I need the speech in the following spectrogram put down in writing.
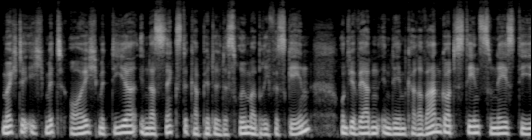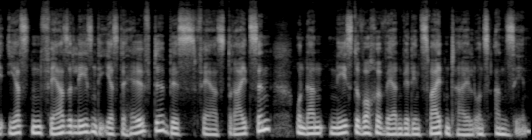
möchte ich mit euch, mit dir in das sechste Kapitel des Römerbriefes gehen und wir werden in dem Karawanengottesdienst zunächst die ersten Verse lesen, die erste Hälfte bis Vers 13 und dann dann nächste Woche werden wir den zweiten Teil uns ansehen.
